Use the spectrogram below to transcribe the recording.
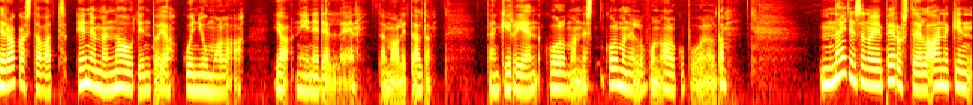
He rakastavat enemmän nautintoja kuin Jumalaa ja niin edelleen. Tämä oli täältä tämän kirjeen kolmannen luvun alkupuolelta. Näiden sanojen perusteella ainakin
